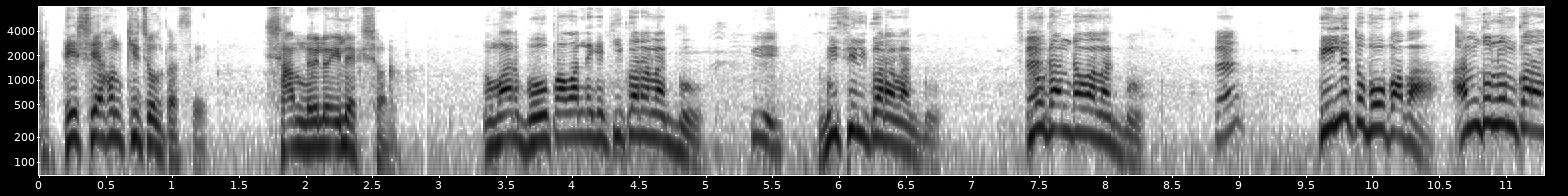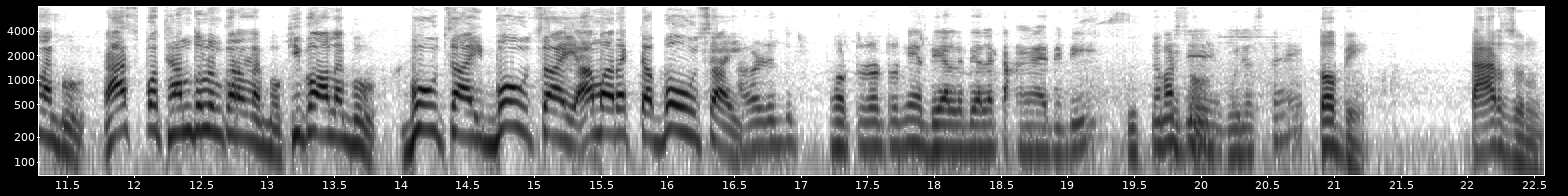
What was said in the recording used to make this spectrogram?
আর দেশে এখন কি চলতেছে? সামনে হইল ইলেকশন তোমার বউ পাওয়ার লেগে কি করা লাগবো? কি? মিছিল করা লাগবো। স্লোগান দেওয়া লাগবো। হ্যাঁ? দিলে তো বউ পাবা। আন্দোলন করা লাগবো। রাজপথে আন্দোলন করা লাগবো। কি করা লাগবো? বউ চাই বউ চাই আমার একটা বউ চাই। ফটো টটো নিয়ে দেয়ালে দেয়ালে টাঙায় দিবি বুঝতে পারছ? তবে তার জন্য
